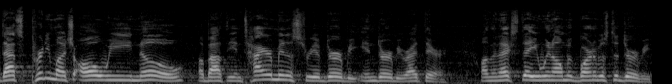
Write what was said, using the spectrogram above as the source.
that's pretty much all we know about the entire ministry of Derbe, in Derbe, right there. On the next day, he went on with Barnabas to Derbe,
